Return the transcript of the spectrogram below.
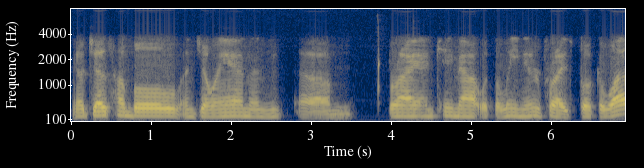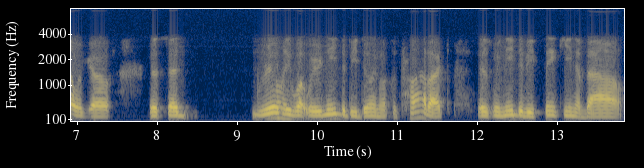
you know, Jez Humble and Joanne and um, Brian came out with the Lean Enterprise book a while ago that said really what we need to be doing with the product is we need to be thinking about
